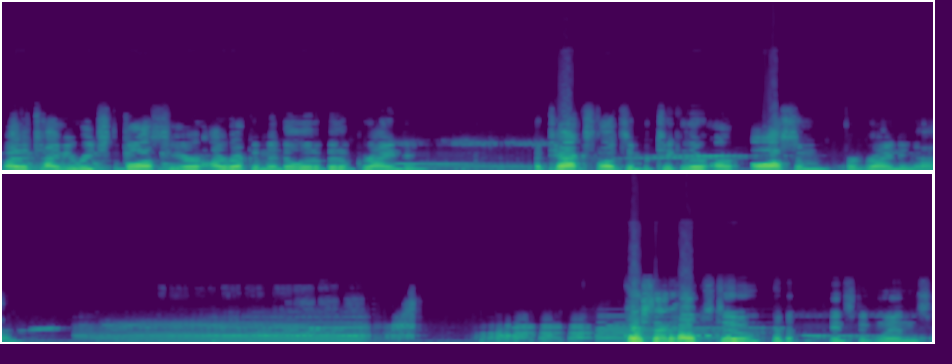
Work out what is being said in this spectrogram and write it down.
by the time you reach the boss here, I recommend a little bit of grinding. Attack slugs in particular are awesome for grinding on. Course, that helps too. Instant wins.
